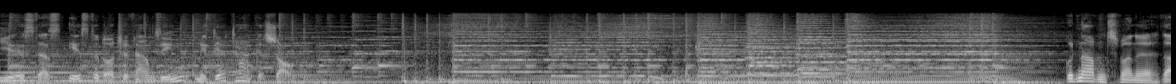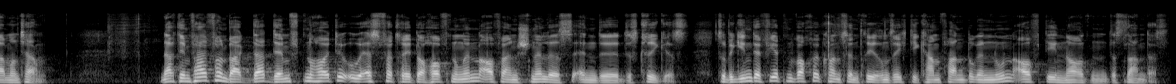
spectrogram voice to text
Hier ist das erste deutsche Fernsehen mit der Tagesschau. Guten Abend, meine Damen und Herren. Nach dem Fall von Bagdad dämpften heute US-Vertreter Hoffnungen auf ein schnelles Ende des Krieges. Zu Beginn der vierten Woche konzentrieren sich die Kampfhandlungen nun auf den Norden des Landes.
